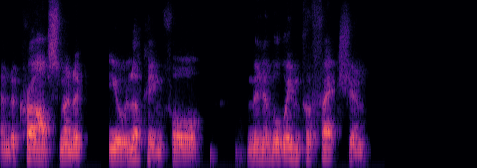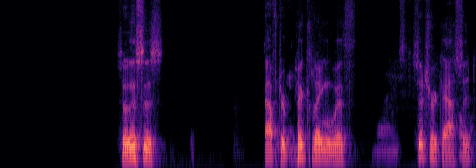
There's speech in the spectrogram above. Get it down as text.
and the craftsman are you're looking for minimal imperfection. So this is after pickling with citric acid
